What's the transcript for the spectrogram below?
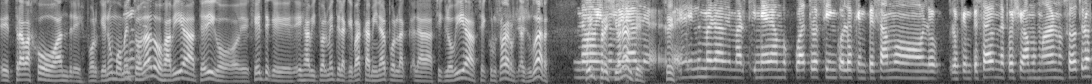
eh, trabajó Andrés? Porque en un momento dado había, te digo, eh, gente que es habitualmente la que va a caminar por la, la ciclovía, se cruzó a ayudar. No, Fue impresionante. Innumerable, Martín, éramos cuatro o cinco los que empezamos, los, que empezaron, después llegamos más nosotros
